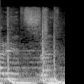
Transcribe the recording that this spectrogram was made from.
париться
